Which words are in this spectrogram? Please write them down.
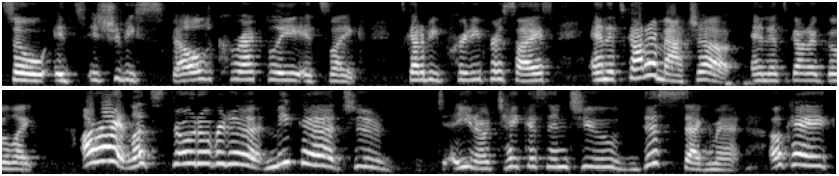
So it's it should be spelled correctly. It's like it's got to be pretty precise and it's got to match up and it's got to go like, all right, let's throw it over to Mica to you know take us into this segment. Okay,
